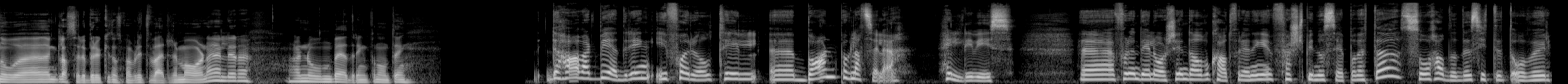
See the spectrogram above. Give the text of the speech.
noe glattcellebruken som har blitt verre med årene, eller er det noen bedring på noen ting? Det har vært bedring i forhold til barn på glattcelle, heldigvis. Eh, For en del år siden, da Advokatforeningen først begynte å se på dette, så hadde det sittet over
